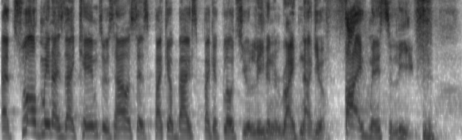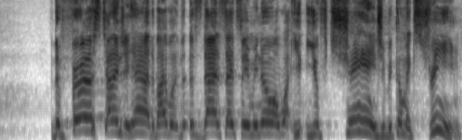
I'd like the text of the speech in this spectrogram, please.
At 12 midnight, his dad came to his house, says, Pack your bags, pack your clothes, you're leaving right now. Give you five minutes to leave. The first challenge he had, the Bible, his dad said to him, You know what? You, you've changed, you've become extreme.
